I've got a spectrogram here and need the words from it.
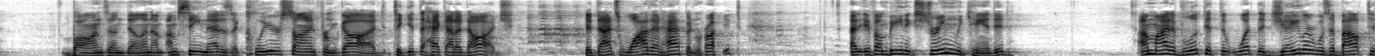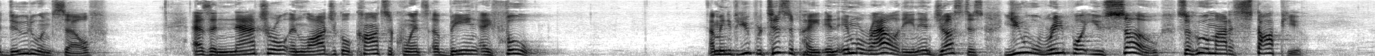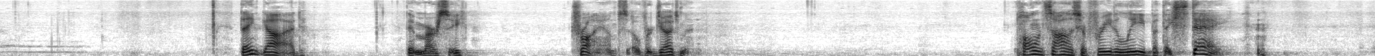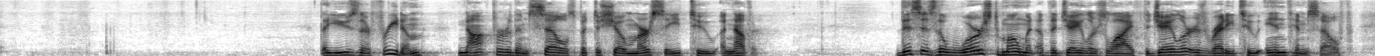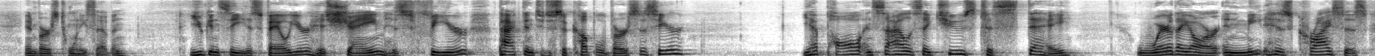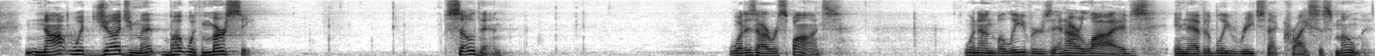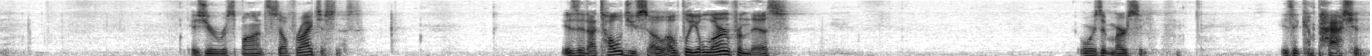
bonds undone. I'm, I'm seeing that as a clear sign from God to get the heck out of Dodge. That's why that happened, right? If I'm being extremely candid, I might have looked at the, what the jailer was about to do to himself as a natural and logical consequence of being a fool. I mean, if you participate in immorality and injustice, you will reap what you sow. So, who am I to stop you? Thank God that mercy triumphs over judgment. Paul and Silas are free to leave, but they stay. they use their freedom not for themselves, but to show mercy to another. This is the worst moment of the jailer's life. The jailer is ready to end himself in verse 27. You can see his failure, his shame, his fear packed into just a couple verses here. Yet Paul and Silas, they choose to stay where they are and meet his crisis not with judgment, but with mercy. So then, what is our response? when unbelievers in our lives inevitably reach that crisis moment? Is your response self righteousness? Is it, I told you so, hopefully you'll learn from this? Or is it mercy? Is it compassion?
